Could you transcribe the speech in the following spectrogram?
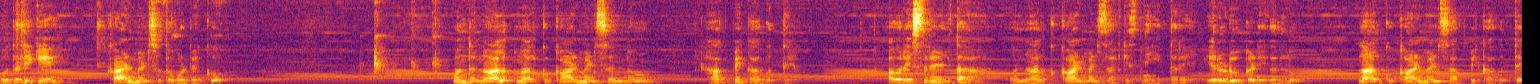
ಮೊದಲಿಗೆ ಕಾಳುಮೆಣಸು ತಗೊಳ್ಬೇಕು. ಒಂದು ನಾಲ್ಕು ನಾಲ್ಕು ಕಾಳುಮೆಣಸನ್ನು ಹಾಕಬೇಕಾಗುತ್ತೆ. ಅವ್ರ ಹೆಸರು ಹೇಳ್ತಾ ಒಂದು ನಾಲ್ಕು ಕಾಳುಮೆಣಸು ಹಾಕಿ ಸ್ನೇಹಿತರೆ, ಎರಡೂ ಕಡೆಗಲ್ಲೂ ನಾಲ್ಕು ಕಾಳುಮೆಣಸು ಹಾಕಬೇಕಾಗುತ್ತೆ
